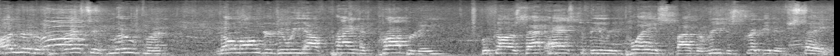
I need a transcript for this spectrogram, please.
Under the progressive movement, no longer do we have private property because that has to be replaced by the redistributive state.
